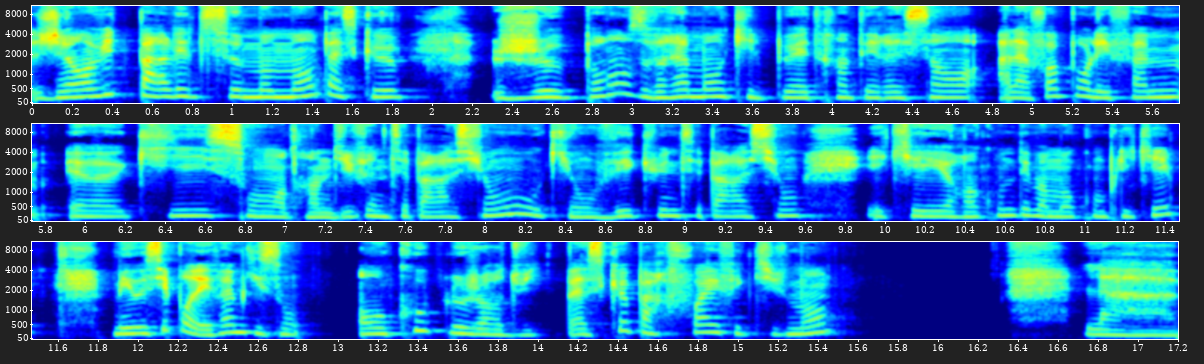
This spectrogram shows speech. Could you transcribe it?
j'ai envie de parler de ce moment parce que je pense vraiment qu'il peut être intéressant à la fois pour les femmes euh, qui sont en train de vivre une séparation ou qui ont vécu une séparation et qui rencontrent des moments compliqués, mais aussi pour les femmes qui sont en couple aujourd'hui. Parce que parfois, effectivement, la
